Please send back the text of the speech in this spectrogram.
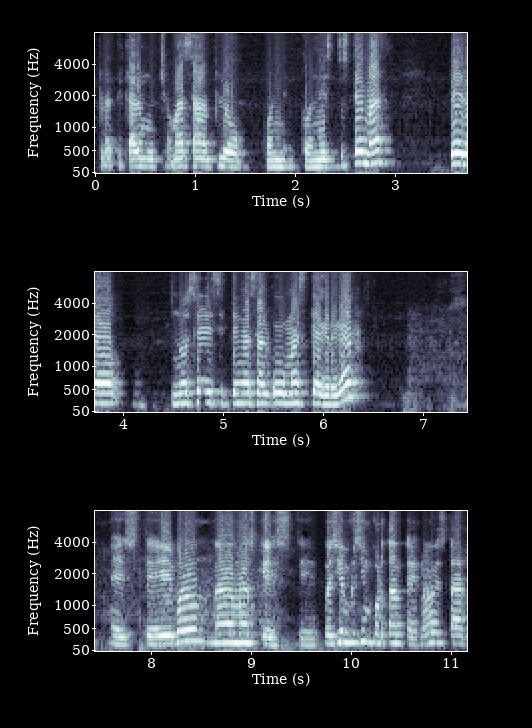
platicar mucho más amplio con, estos temas. Pero no sé si tengas algo más que agregar. Este, bueno, nada más que este, pues siempre es importante, ¿no? Estar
